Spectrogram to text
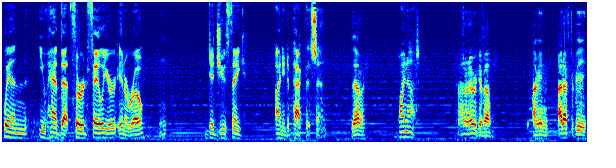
When you had that third failure in a row, did you think, I need to pack this in? Never. Why not? I don't ever give up. I mean, I'd have to be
